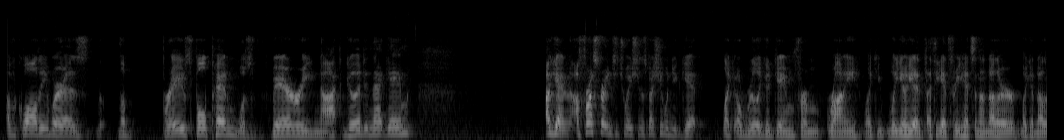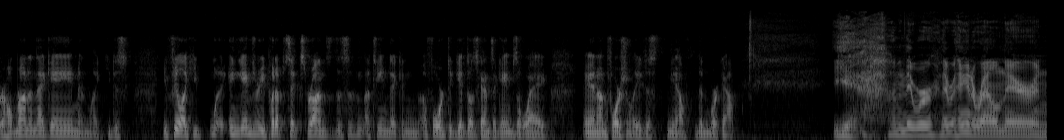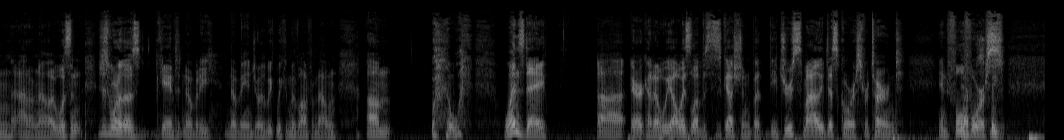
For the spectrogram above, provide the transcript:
of a quality, whereas the, the Braves bullpen was very not good in that game. Again, a frustrating situation, especially when you get like a really good game from Ronnie. Like, well, you know, he had, I think he had three hits and another like another home run in that game, and like you just you feel like you in games where you put up six runs, this isn't a team that can afford to give those kinds of games away, and unfortunately, just you know didn't work out. Yeah, I mean they were they were hanging around there, and I don't know. It wasn't just one of those games that nobody nobody enjoyed. We, we can move on from that one. Um, Wednesday, uh, Eric, I know we always love this discussion, but the Drew Smyly discourse returned in full yep, force. Speak,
